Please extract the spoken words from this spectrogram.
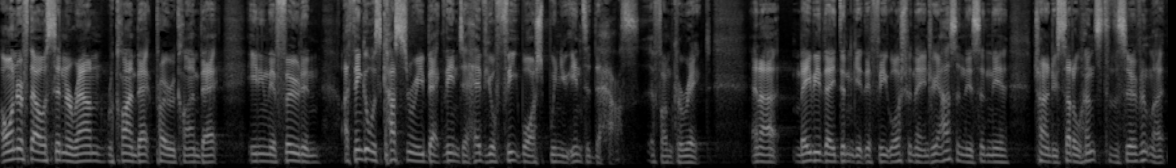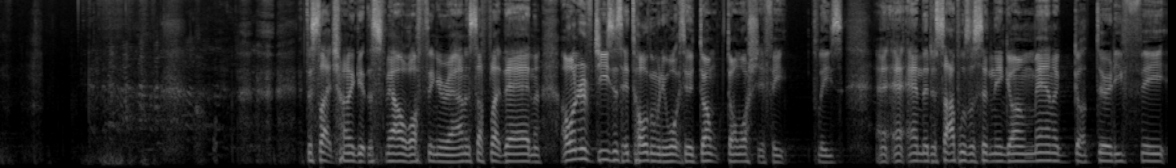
I wonder if they were sitting around, recline back, pro recline back, eating their food. And I think it was customary back then to have your feet washed when you entered the house, if I'm correct. And uh, maybe they didn't get their feet washed when they entered the house and they're sitting there trying to do subtle hints to the servant, like, just like trying to get the smell wafting around and stuff like that. And I wonder if Jesus had told them when he walked through, don't, don't wash your feet, please. And, and, the disciples are sitting there going, man, I got dirty feet.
